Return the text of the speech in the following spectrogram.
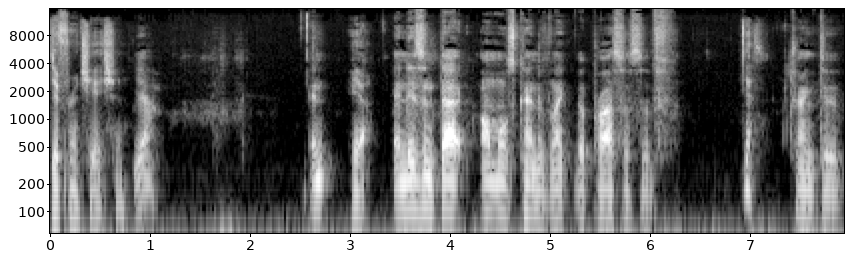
Differentiation. Yeah. And Yeah. and isn't that almost kind of like the process of Yes. trying to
